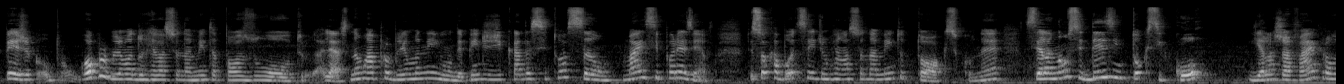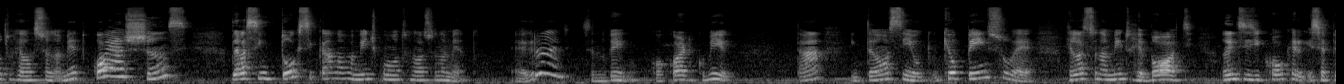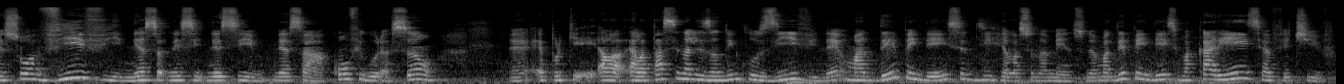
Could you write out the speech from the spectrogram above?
Veja, qual o problema do relacionamento após o outro? Aliás, não há problema nenhum, depende de cada situação. Mas se, por exemplo, a pessoa acabou de sair de um relacionamento tóxico, né? Se ela não se desintoxicou e ela já vai para outro relacionamento, qual é a chance dela se intoxicar novamente com outro relacionamento? É grande, você não vem? Concorda comigo? tá? Então, assim, o, que eu penso é, relacionamento rebote, antes de qualquer... Se a pessoa vive nessa, nesse, nesse, nessa configuração, é, é porque ela está sinalizando, inclusive, né, uma dependência de relacionamentos, né, uma dependência, uma carência afetiva,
